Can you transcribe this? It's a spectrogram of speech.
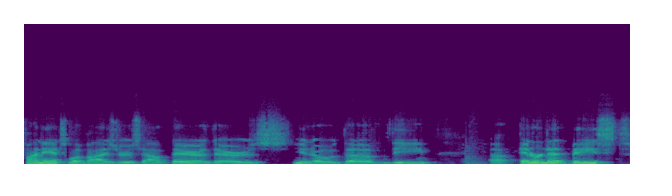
financial advisors out there. There's, you know, the, the uh, internet-based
